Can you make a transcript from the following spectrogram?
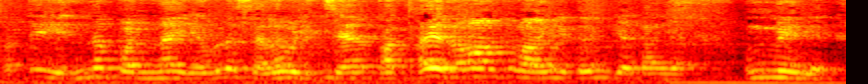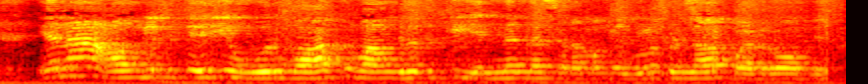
பத்தி என்ன பண்ண எவ்வளவு செலவழிச்சேன் பத்தாயிரம் வாக்கு வாங்கிட்டேன்னு கேட்டாங்க உண்மையிலே. ஏன்னா அவங்களுக்கு தெரியும் ஒரு வாக்கு வாங்குறதுக்கு என்னென்ன சிரமங்கள் இப்படிலாம் படுறோம் அப்படின்னு.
